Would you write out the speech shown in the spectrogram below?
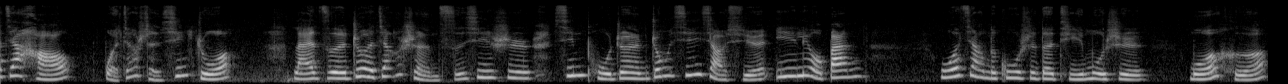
大家好，我叫沈新卓，来自浙江省慈溪市新浦镇中心小学一六班。我讲的故事的题目是《魔盒》。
